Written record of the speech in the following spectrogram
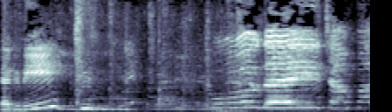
जगदी फूल दे चंपा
